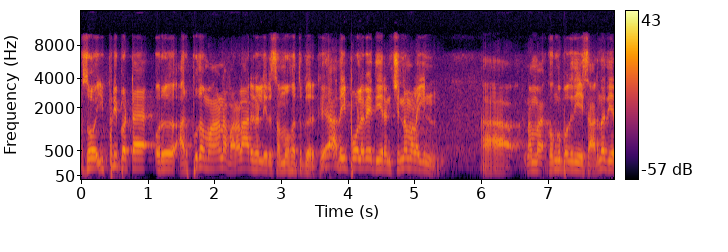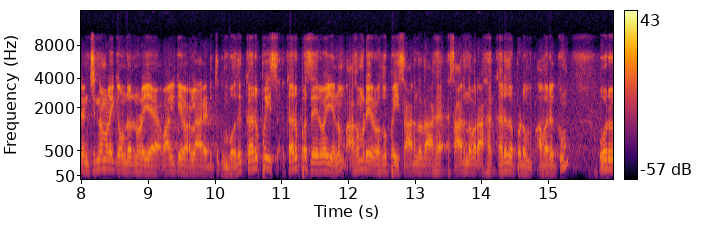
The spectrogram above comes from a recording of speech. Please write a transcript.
ஸோ இப்படிப்பட்ட ஒரு அற்புதமான வரலாறுகள் இரு சமூகத்துக்கு இருக்கு. அதை போலவே தீரன் சின்னமலையின் ஆஹ், நம்ம கொங்கு பகுதியை சார்ந்த தீரன் சின்னமலை கவுண்டரனுடைய வாழ்க்கை வரலாறு எடுத்துக்கும் போது கருப்பை கருப்ப சேர்வை எனும் அகமுடையர் வகுப்பை சார்ந்ததாக சார்ந்தவராக கருதப்படும் அவருக்கும் ஒரு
